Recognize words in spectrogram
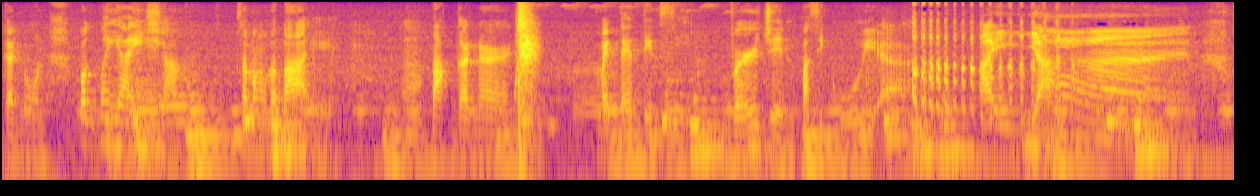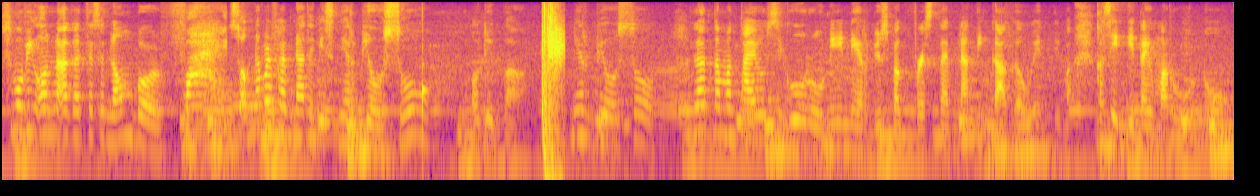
ganun. Pag mayayain siya sa mga babae, hmm, pak ganun. May tendency, virgin pa si kuya. Ayan. So, moving on na agad sa number 5. So, ang number 5 natin is nervyoso. O, ba? Nervyoso. Lahat naman tayo siguro nini-nervyos pag first time natin gagawin, di ba? Kasi hindi tayo marunong.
